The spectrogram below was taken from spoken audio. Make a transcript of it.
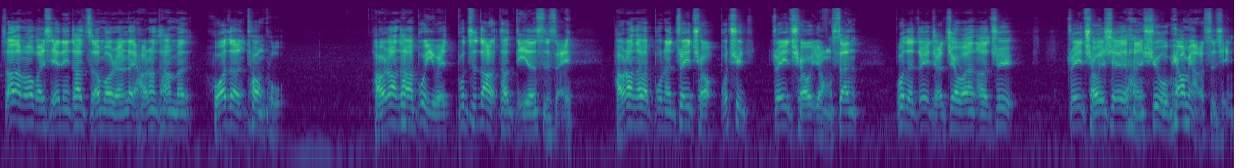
撒旦魔鬼邪灵他折磨人类，好让他们活得痛苦，好让他们不以为不知道他敌人是谁，好让他们不能追求，不去。追求永生，不能追求救恩，而去追求一些很虚无缥缈的事情。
